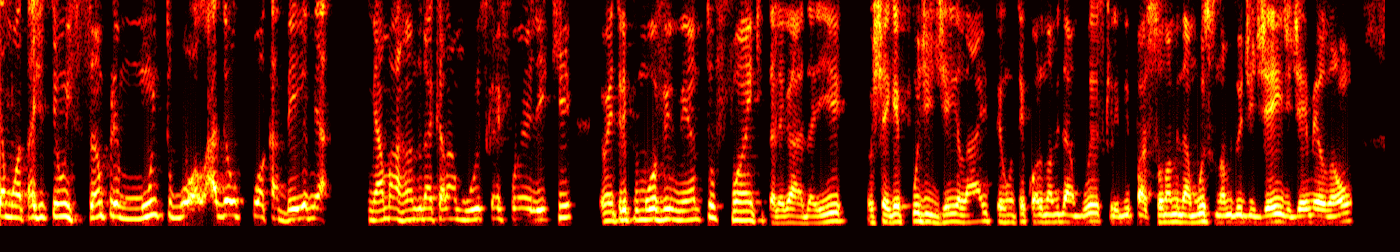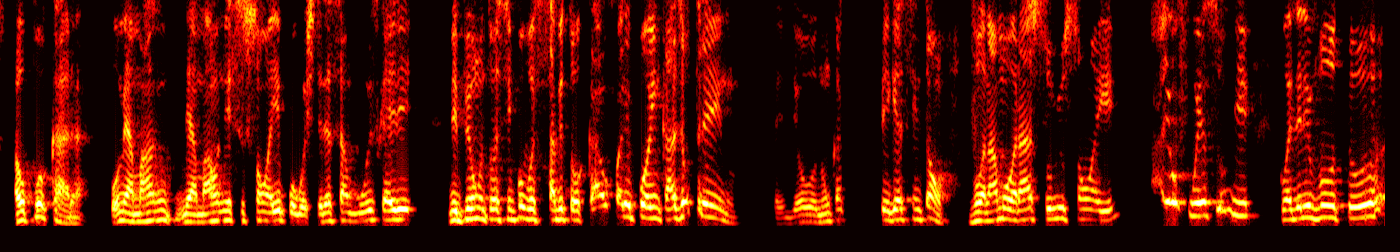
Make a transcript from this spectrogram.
a montagem tem um sample muito bolado, eu pô, acabei me, me amarrando naquela música e foi ali que eu entrei pro movimento funk, tá ligado? Aí eu cheguei pro DJ lá e perguntei qual era o nome da música, ele me passou o nome da música, o nome do DJ, DJ Melão. Aí eu, pô, cara, pô, me amarro, me amarro nesse som aí, pô, gostei dessa música. Aí ele me perguntou assim, pô, você sabe tocar? Eu falei, pô, em casa eu treino, entendeu? Eu nunca peguei assim, então, vou namorar, assume o som aí. Aí eu fui assumir. Quando ele voltou,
